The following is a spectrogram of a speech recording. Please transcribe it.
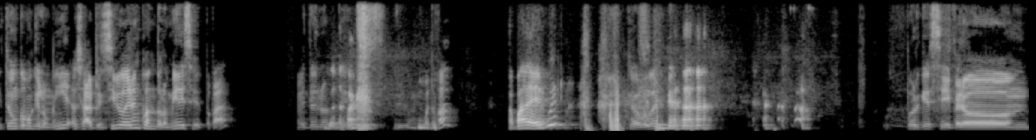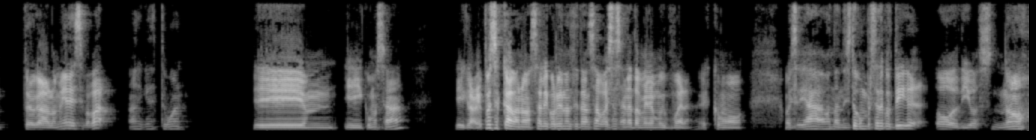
este un como que lo mira, o sea, al principio Eren cuando lo mira dice, papá. Entonces lo- What the y- fuck? y dice, What the fuck? ¿Papá de Erwin? ¿Qué papá? Porque sí, pero. Pero claro, lo mira y dice, papá, ay, ¿quién es este weón? Y, y. ¿Cómo se llama? Y claro, después se escapa, ¿no? Sale corriendo el titán sapo. Esa escena también es muy buena. Es como. Como dice, ya, onda, necesito conversar contigo. Oh, Dios, no.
